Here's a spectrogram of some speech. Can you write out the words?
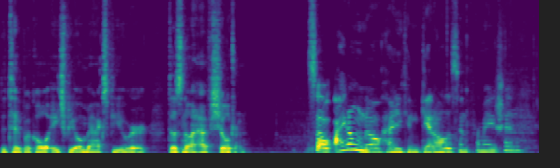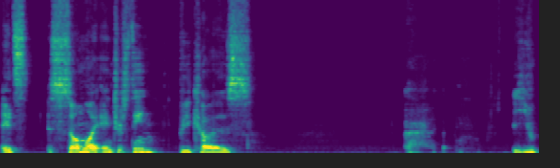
the typical HBO Max viewer does not have children. So I don't know how you can get all this information. It's somewhat interesting because uh, you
